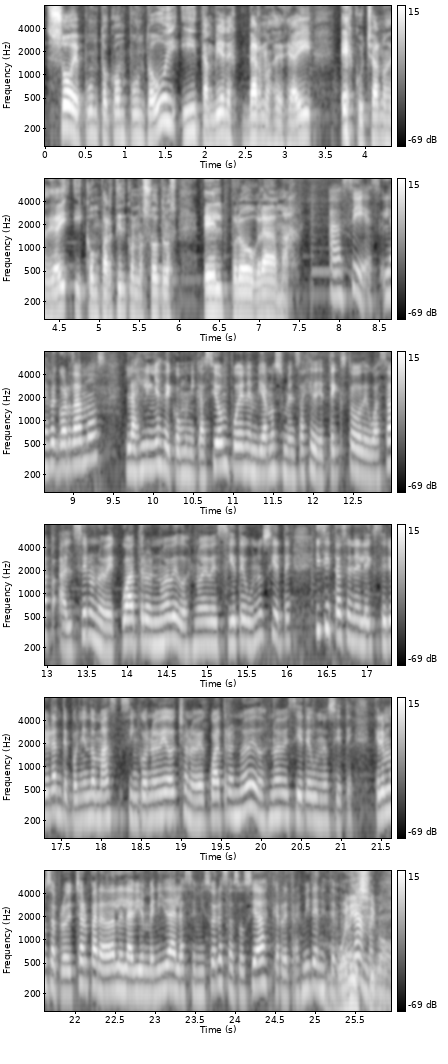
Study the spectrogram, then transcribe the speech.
soe.com.uy y también vernos desde ahí, escucharnos desde ahí y compartir con nosotros el programa. Así es. Les recordamos las líneas de comunicación. Pueden enviarnos su mensaje de texto o de WhatsApp al 094-929-717 y si estás en el exterior anteponiendo más 598-94-929-717. Queremos aprovechar para darle la bienvenida a las emisoras asociadas que retransmiten este programa.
